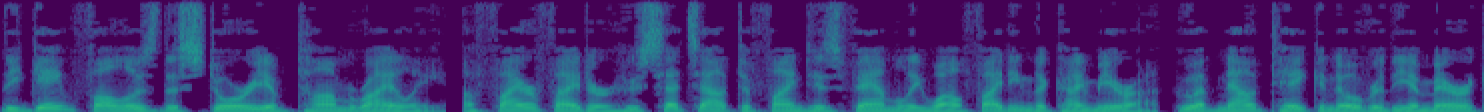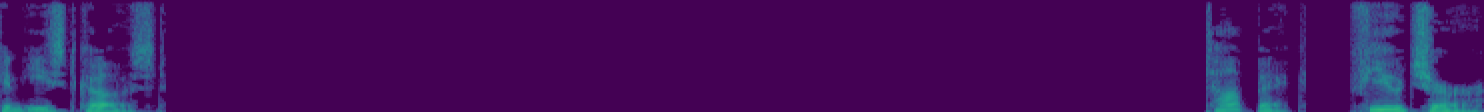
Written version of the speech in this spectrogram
The game follows the story of Tom Riley, a firefighter who sets out to find his family while fighting the Chimera, who have now taken over the American East Coast. Future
